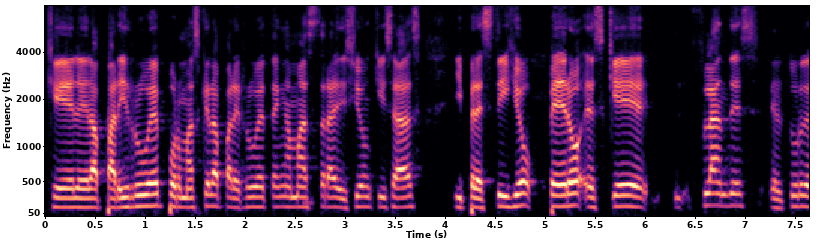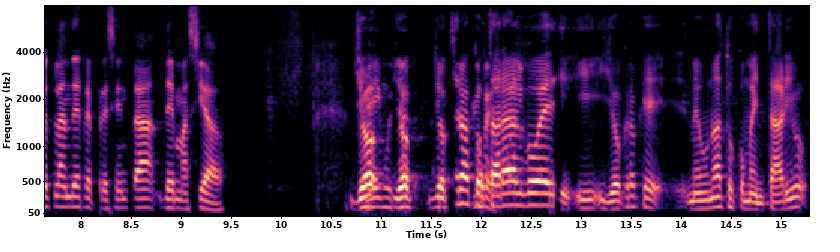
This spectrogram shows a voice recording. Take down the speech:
que la Paris-Roubaix, por más que la Paris-Roubaix tenga más tradición quizás y prestigio, pero es que Flandes, el Tour de Flandes representa demasiado. Yo, yo, yo quiero acotar algo, Eddie, y, yo creo que me uno a tu comentario.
